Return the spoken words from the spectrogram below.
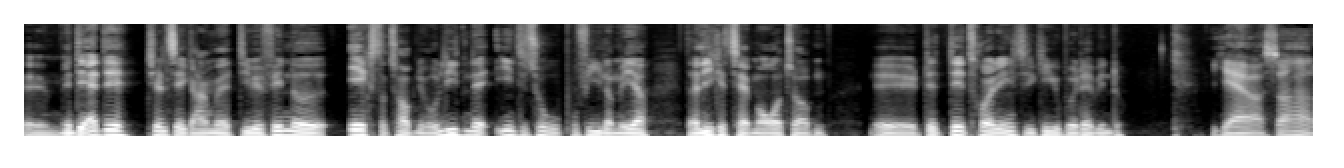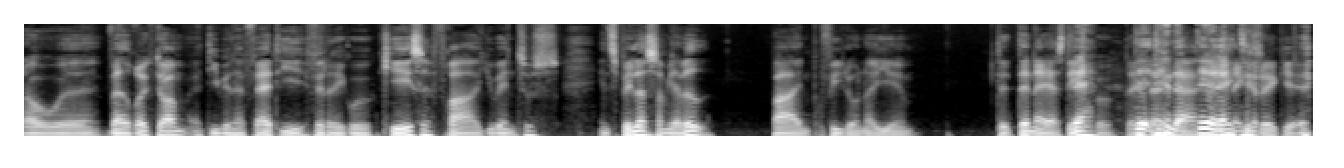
Øh, men det er det, Chelsea er i gang med, at de vil finde noget ekstra topniveau, lige den der 1-2 profiler mere, der lige kan tage dem over toppen. Øh, det, det tror jeg er det eneste, de kigger på i det her vindue. Ja, og så har der jo øh, været rygter om, at de vil have fat i Federico Chiesa fra Juventus. En spiller, som jeg ved, var en profil under EM. Den, den er jeg stegt ja, på. Den, den, den, er, det er den, rigtigt. Den kan du ikke, øh,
